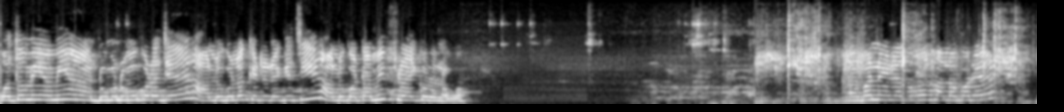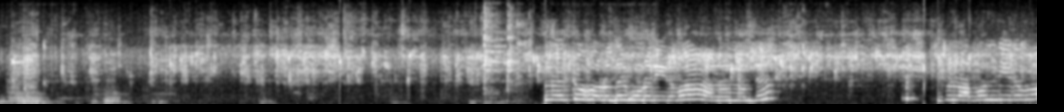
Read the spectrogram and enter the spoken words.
প্রথমে আমি ডুমো ডুমো করে যে আলুগুলো কেটে রেখেছি, আলু কটা আমি ফ্রাই করে নেব। একবার নেড়ে দেবো ভালো করে। একটু হলুদের গুঁড়ো দিয়ে দেবো আলুর মধ্যে। একটু লবণ দিয়ে দেবো।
